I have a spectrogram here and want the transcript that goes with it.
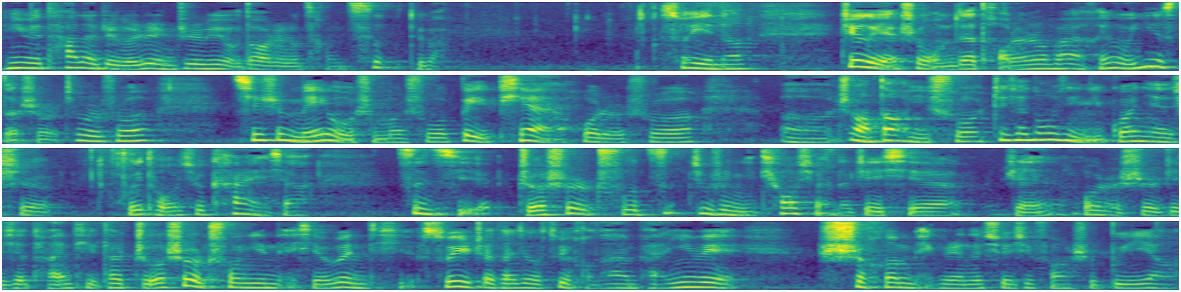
因为他的这个认知没有到这个层次，对吧？所以呢，这个也是我们在讨论中发现很有意思的事儿，就是说，其实没有什么说被骗，或者说，呃，上当一说这些东西，你关键是回头去看一下。自己折射出自就是你挑选的这些人或者是这些团体，它折射出你哪些问题，所以这才叫最好的安排。因为适合每个人的学习方式不一样，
